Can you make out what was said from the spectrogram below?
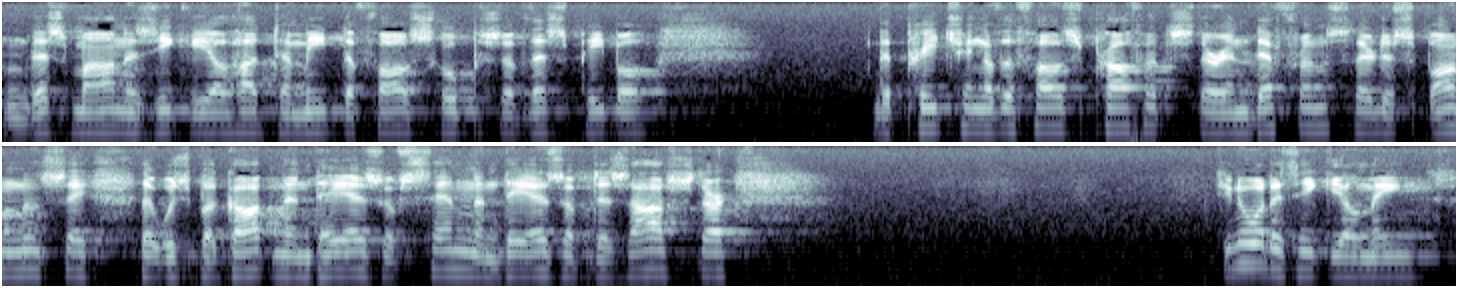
And this man, Ezekiel, had to meet the false hopes of this people the preaching of the false prophets, their indifference, their despondency that was begotten in days of sin and days of disaster. Do you know what Ezekiel means?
